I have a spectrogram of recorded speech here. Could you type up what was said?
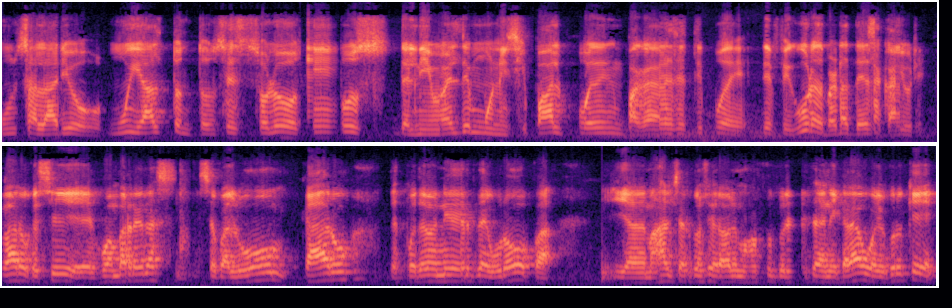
un salario muy alto, entonces solo equipos del nivel de municipal pueden pagar ese tipo de, de figuras, ¿verdad? De esa calibre. Claro que sí, eh, Juan Barrera se evaluó caro después de venir de Europa y además al ser considerado el mejor futbolista de Nicaragua. Yo creo que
